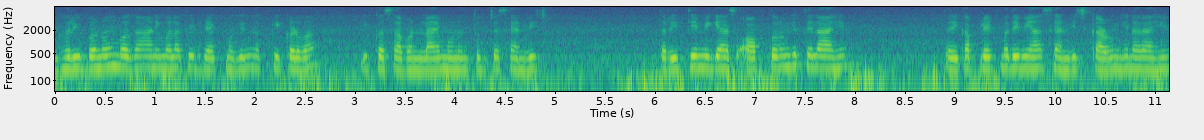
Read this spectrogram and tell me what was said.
घरी बनवून बघा आणि मला फीडबॅकमध्ये नक्की कळवा की कसा बनला आहे म्हणून तुमचं सँडविच तर इथे मी गॅस ऑफ करून घेतलेला आहे. तर एका प्लेटमध्ये मी हा सँडविच काढून घेणार आहे.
